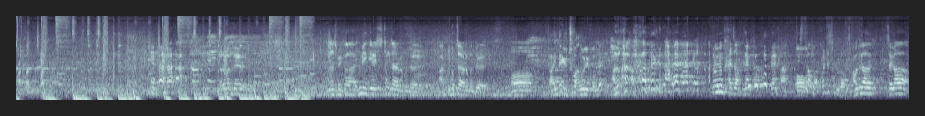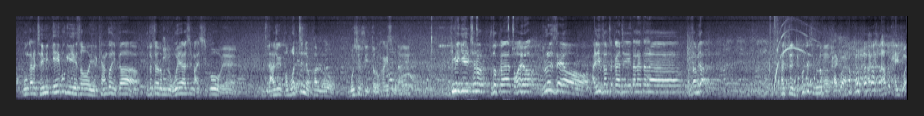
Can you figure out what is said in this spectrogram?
감사합니다. 여러분들 안녕하십니까. 힘의 길 시청자 여러분들 아 구독자 여러분들. 어 아닌데 유튜브 안 올릴 건데? 그럼 형 가자. 그냥 가. 그냥 가. 타고 가 콜택시 불러 아무튼 제가 뭔가를 재밌게 해보기 위해서 이렇게 한 거니까 구독자 여러분들 오해하지 마시고 예. 나중에 더 멋진 역할로 모실 수 있도록 하겠습니다. 예. 힘의 길 채널 구독과 좋아요 눌러주세요. 알림 설정까지 딸랑딸랑. 감사합니다. 가십시오 이제. 콘텐츠 불러. 갈 거야. 아, 나도 갈 거야.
